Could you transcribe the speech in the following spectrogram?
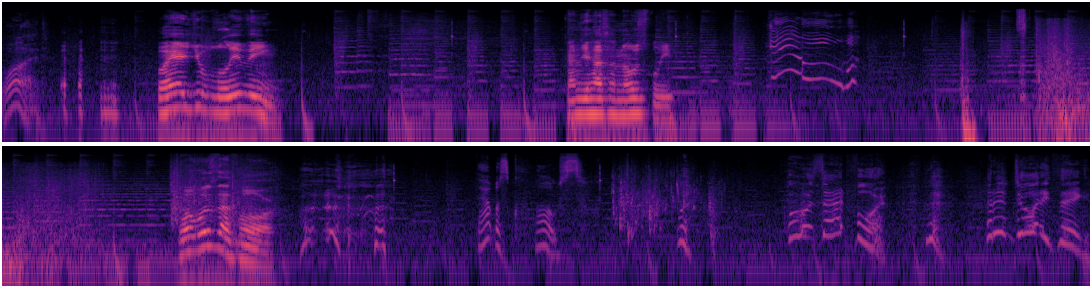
What? Why are you bleeding? Kanji has a nosebleed. What was that for? That was close. What was that for? I didn't do anything.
